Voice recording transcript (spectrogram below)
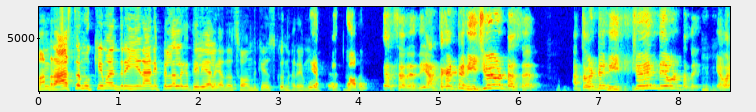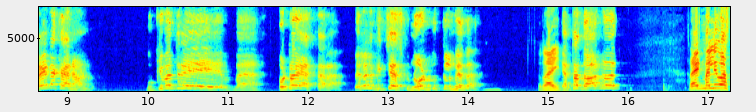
మన రాష్ట్ర ముఖ్యమంత్రి ఈయన అని పిల్లలకి తెలియాలి కదా. సో అందుకేసుకున్నారేమో సార్ అది? అంతకంటే నీచమే ఉంటుంది సార్. అంతకంటే నీచమైనది ఏముంటది ఎవరైనా కానివ్వండి. ముఖ్యమంత్రి ఫోటో వేస్తారా? పిల్లలకి ఇచ్చేసుకు నోట్ బుక్ల మీద. రైట్. ఎంత దారుణం. రైట్ మళ్ళీ వస్తా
